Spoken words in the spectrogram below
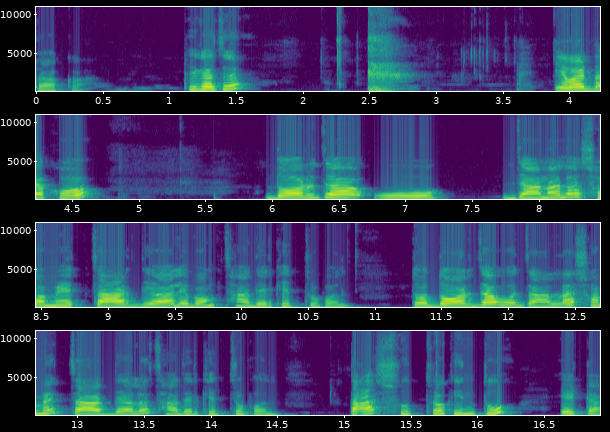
টাকা। ঠিক আছে? এবার দেখো, দরজা ও জানালা সমেত চার দেওয়াল এবং ছাদের ক্ষেত্রফল। তো দরজা ও জানলা সমেত চার দেওয়াল ও ছাদের ক্ষেত্রফল। তার সূত্র কিন্তু এটা।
